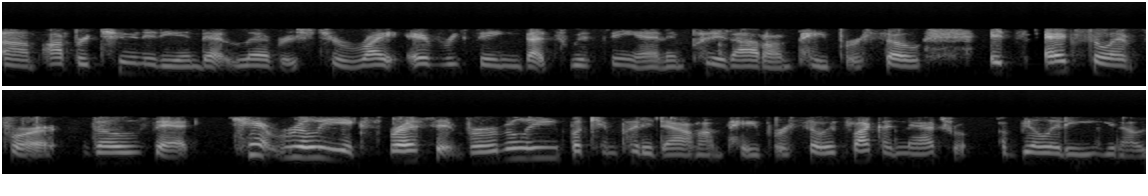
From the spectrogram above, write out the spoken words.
um, opportunity and that leverage to write everything that's within and put it out on paper. So it's excellent for those that can't really express it verbally but can put it down on paper so it's like a natural ability you know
